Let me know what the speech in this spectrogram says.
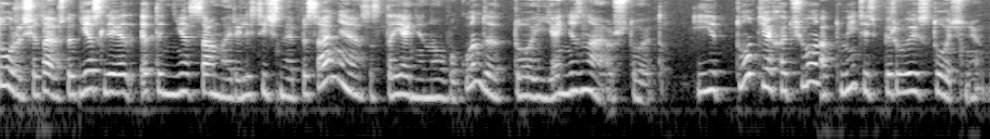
тоже считаю, что если это не самое реалистичное описание состояния Нового года, то я не знаю, что это. И тут я хочу отметить первоисточник,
